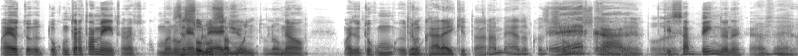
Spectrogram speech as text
Mas eu tô, eu tô com tratamento, né? Tô tomando um Você remédio. soluça muito, não? Não. Mas eu tô com. Eu Tem tô... um cara aí que tá na merda por causa É, soluço, cara. velho. Porra. Fiquei sabendo, né, É, cara? velho.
